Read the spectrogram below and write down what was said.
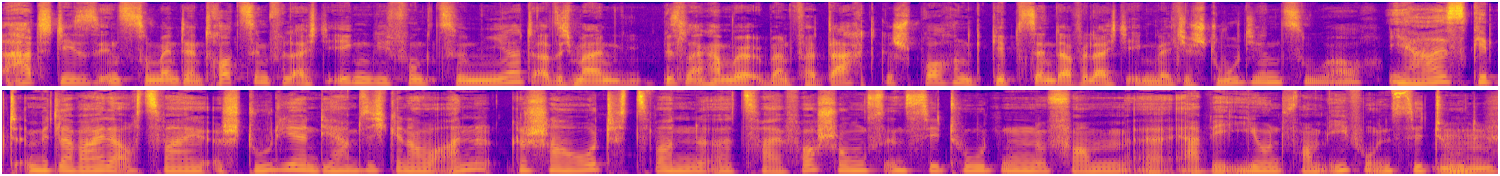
hat dieses Instrument denn trotzdem vielleicht irgendwie funktioniert? Also ich meine, bislang haben wir über einen Verdacht gesprochen. Gibt es denn da vielleicht irgendwelche Studien zu auch? Ja, es gibt mittlerweile auch zwei Studien, die haben sich genau angeschaut, von äh, zwei Forschungsinstituten, vom äh, RWI und vom IFO-Institut. Mhm.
